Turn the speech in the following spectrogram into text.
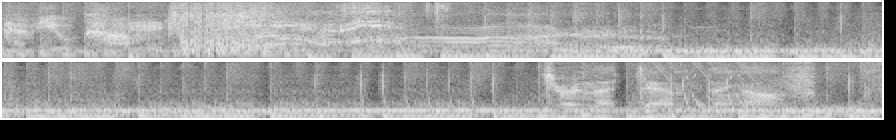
Have you come to... Turn that damn thing off.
